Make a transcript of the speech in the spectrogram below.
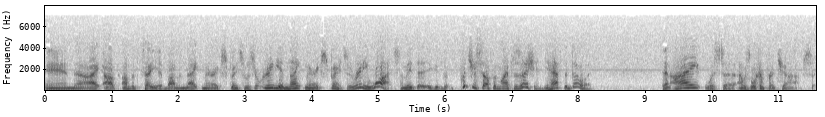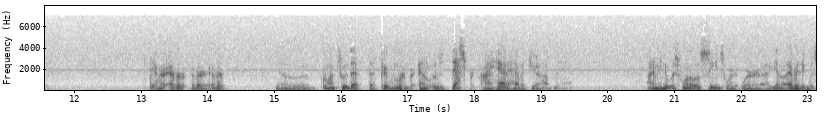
And uh, I, I'll, I'm going to tell you about a nightmare experience. It was really a nightmare experience. It really was. I mean, put yourself in my position. You have to do it. Then I was uh, I was looking for a job. See, ever ever ever ever, you know, gone through that that period looking for, and it was desperate. I had to have a job, man. I mean, it was one of those scenes where where uh, you know everything was.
